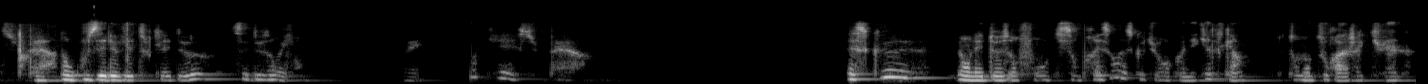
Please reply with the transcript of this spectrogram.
Super. Donc vous élevez toutes les deux ces deux Oui. enfants? Oui. Ok, super. Est-ce que dans les deux enfants qui sont présents, est-ce que tu reconnais quelqu'un de ton entourage actuel?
